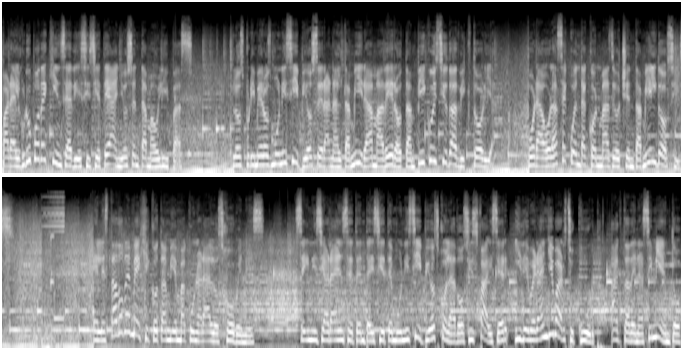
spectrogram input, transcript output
para el grupo de 15 a 17 años en Tamaulipas. Los primeros municipios serán Altamira, Madero, Tampico y Ciudad Victoria. Por ahora se cuenta con más de 80 mil dosis. El Estado de México también vacunará a los jóvenes. Se iniciará en 77 municipios con la dosis Pfizer y deberán llevar su CURP, acta de nacimiento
